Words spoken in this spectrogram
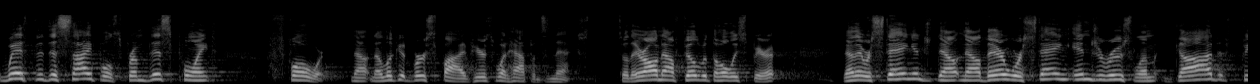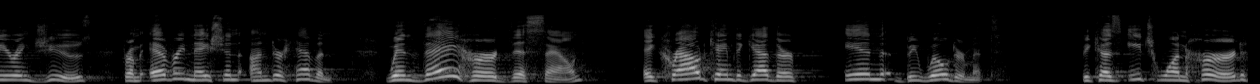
with the disciples from this point forward. Now, now look at verse 5. Here's what happens next. So they're all now filled with the Holy Spirit. Now they were staying in now, now there were staying in Jerusalem God-fearing Jews from every nation under heaven. When they heard this sound, a crowd came together in bewilderment because each one heard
